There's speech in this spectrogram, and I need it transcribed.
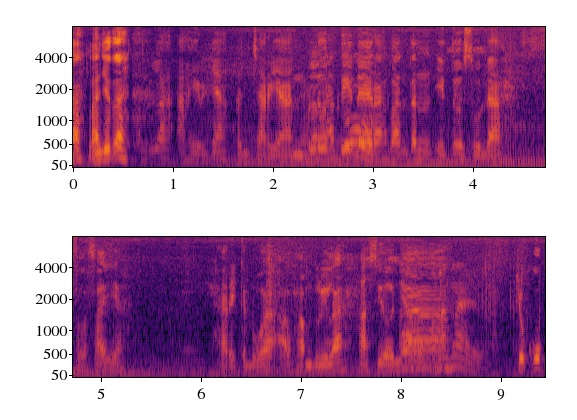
ah lanjut ah. Alhamdulillah akhirnya pencarian belut di daerah Banten itu sudah selesai ya. Hari kedua alhamdulillah hasilnya ya? cukup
